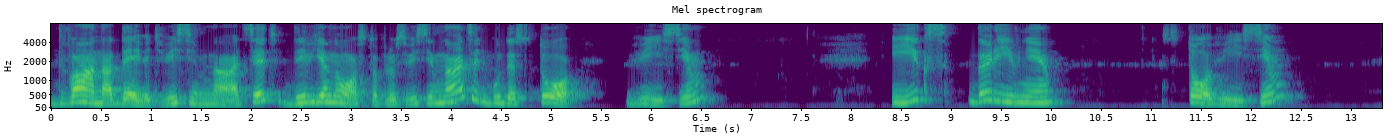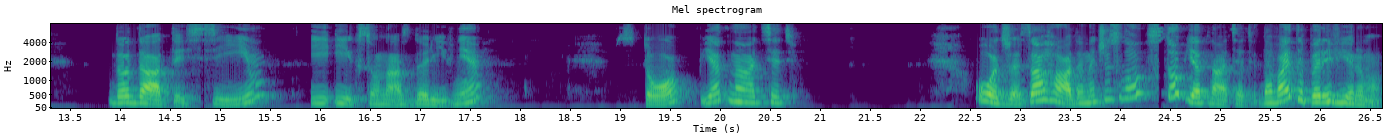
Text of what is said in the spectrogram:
2 на 9 18. 90 плюс 18 буде 108. Х дорівнює 108. Додати 7. І х у нас дорівнює 115. Отже, загадане число 115. Давайте перевіримо.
